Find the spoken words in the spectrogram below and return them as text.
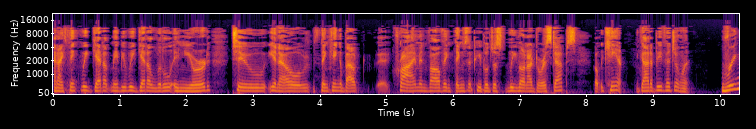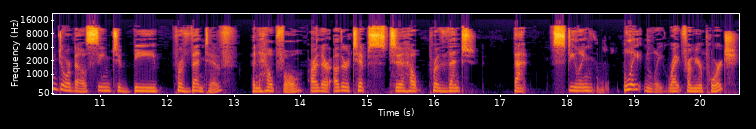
And I think we get, maybe we get a little inured to, you know, thinking about uh, crime involving things that people just leave on our doorsteps, but we can't. We got to be vigilant. Ring doorbells seem to be preventive and helpful. Are there other tips to help prevent that stealing blatantly right from your porch?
